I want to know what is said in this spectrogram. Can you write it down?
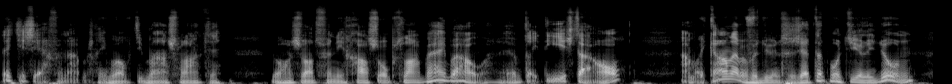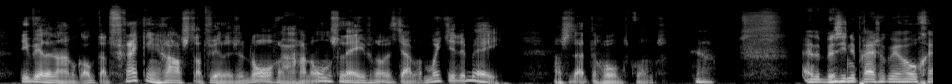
dat je zegt van nou, misschien wel op die Maasvlakte nog eens wat van die gasopslag bijbouwen. Want die is daar al. Amerikanen hebben voortdurend gezegd, dat moeten jullie doen. Die willen namelijk ook dat frackinggas, dat willen ze dolgraag aan ons leveren. Want ja, wat moet je ermee als het uit de grond komt? En de benzineprijs ook weer hoog, hè?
